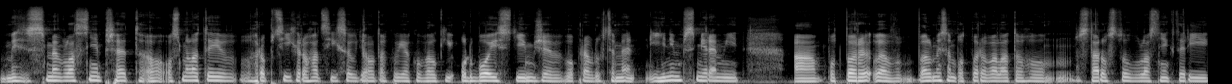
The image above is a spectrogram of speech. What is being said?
my jsme vlastně před eh, osmi lety v Hrobcích, Rohacích se udělal takový jako velký odboj s tím, že opravdu chceme jiným směrem mít a podpor, eh, velmi jsem podporovala toho starostu vlastně, který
